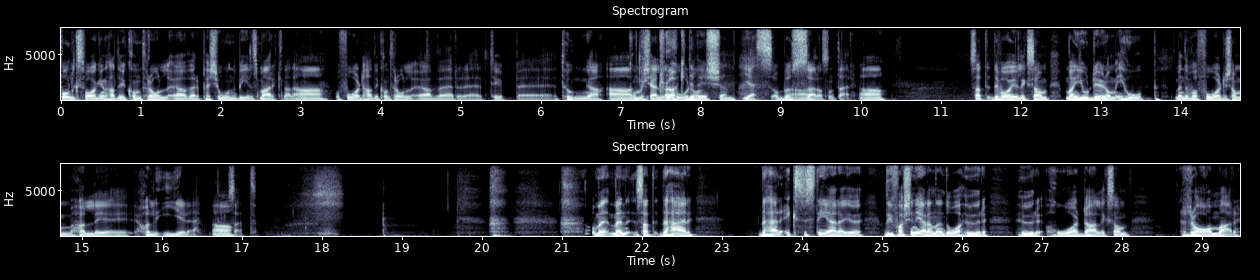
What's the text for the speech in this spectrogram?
Volkswagen hade ju kontroll över personbilsmarknaden. Ja. Och Ford hade kontroll över eh, typ eh, tunga Ja, kommersiella truck fordon. division. Yes, och bussar och sånt där. Ja. Så att det var ju liksom, man gjorde ju dem ihop, men det var Ford som höll i, höll i det på Ja. något sätt. Men, men så att det här, det här existerar ju. Det är fascinerande ändå hur, hur hårda liksom, ramar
